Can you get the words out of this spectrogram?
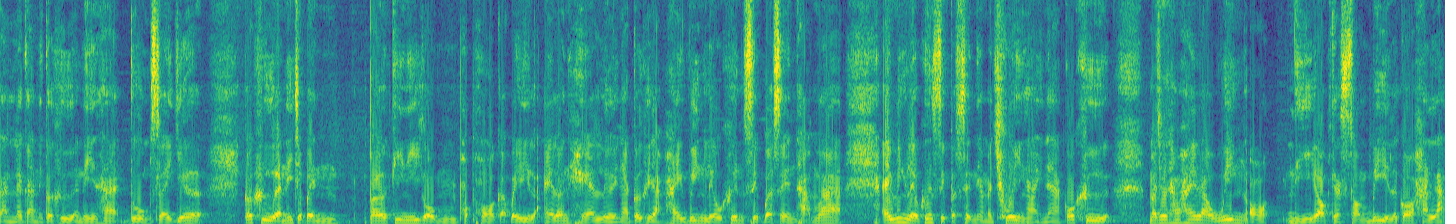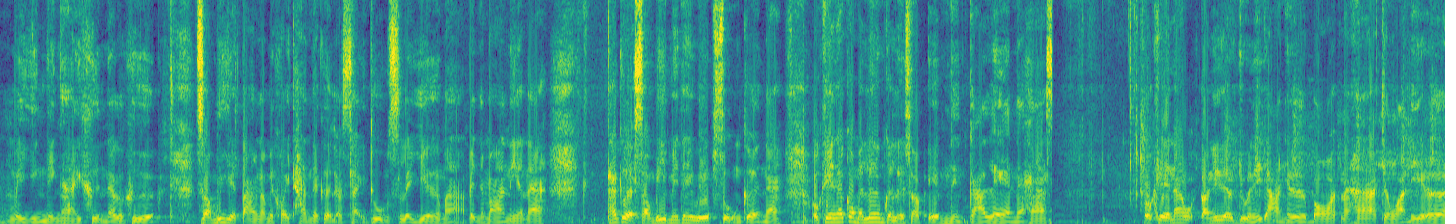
กันแล้วกันก็คืออันนี้นะฮะ Doom Slayer ก็คืออันนี้จะเป็นเปิร์กที่นิยมพอๆกับไอไอรอนแฮนเลยนะ ก็คือทำให้วิ่งเร็วขึ้น 10%ถามว่าไอวิ่งเร็วขึ้น 10%เนี่ยมันช่วยยังไงนะ ก็คือมันจะทำให้เราวิ่งออกหนีออกจากซอมบี้แล้วก็หันหลังไปยิงได้ง่ายขึ้นนะก็คือซอมบี้จะตามเราไม่ค่อยทันถ้าเกิดเราใส่ Doom Slayer มาเป็นมาเนี้ยนะ ถ้าเกิดซอมบี้ไม่ได้เวฟสูงเกินนะ โอเคแล้วก็มาเริ่มกันเลยสำหรับ M1 การแลนนะฮะ โอเคนะ ตอนนี้เราอยู่ในด่านเออบอสนะฮะ จังหวะนี้เออ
